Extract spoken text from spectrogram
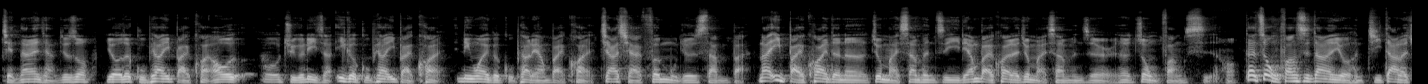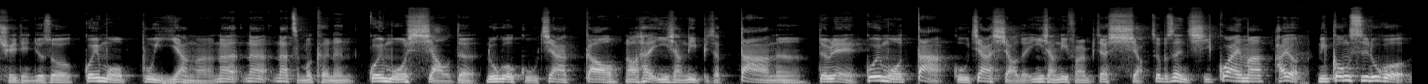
简单来讲，就是说有的股票一百块，哦，我举个例子啊，一个股票一百块，另外一个股票两百块，加起来分母就是三百。那一百块的呢，就买三分之一；两百块的就买三分之二。那这种方式哈，但这种方式当然有很极大的缺点，就是说规模不。一样啊，那那那怎么可能规模小的，如果股价高，然后它的影响力比较大呢？对不对？规模大，股价小的影响力反而比较小，这不是很奇怪吗？还有，你公司如果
